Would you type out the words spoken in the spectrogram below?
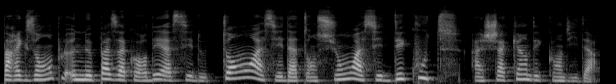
Par exemple, ne pas accorder assez de temps, assez d'attention, assez d'écoute à chacun des candidats.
